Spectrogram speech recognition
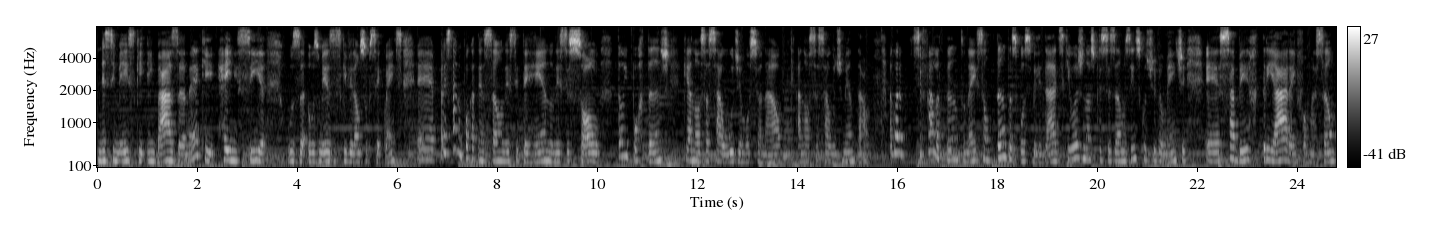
nesse mês que embasa, né, que reinicia os, os meses que virão subsequentes, é, prestar um pouco atenção nesse terreno, nesse solo tão importante que é a nossa saúde emocional, a nossa saúde mental. Agora, se fala tanto, né, e são tantas possibilidades que hoje nós precisamos indiscutivelmente é, saber triar a informação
